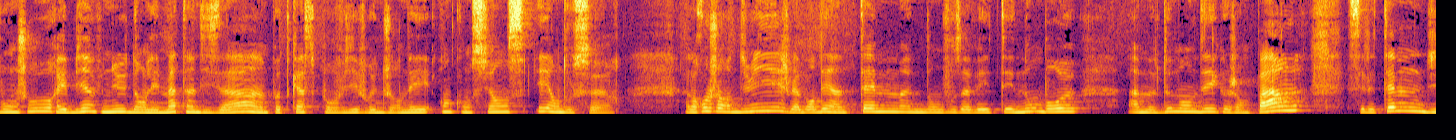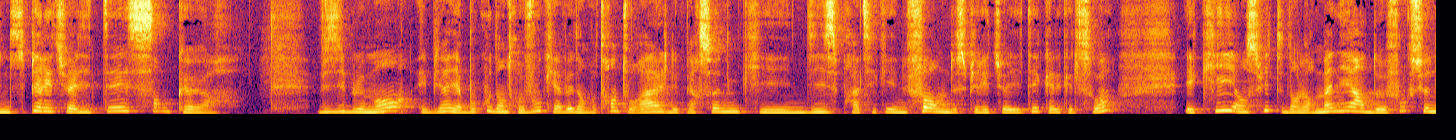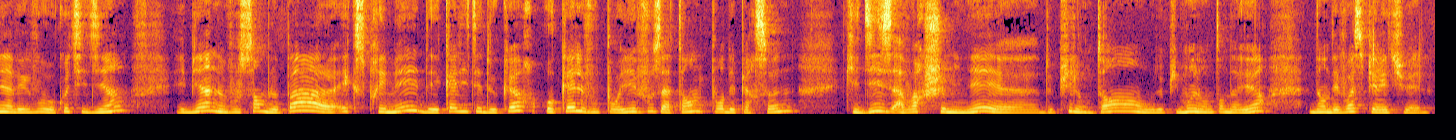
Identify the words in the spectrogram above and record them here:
Bonjour et bienvenue dans les Matins d'Isa, un podcast pour vivre une journée en conscience et en douceur. Alors aujourd'hui, je vais aborder un thème dont vous avez été nombreux à me demander que j'en parle. C'est le thème d'une spiritualité sans cœur. Visiblement, eh bien, il y a beaucoup d'entre vous qui avez dans votre entourage des personnes qui disent pratiquer une forme de spiritualité, quelle qu'elle soit, et qui ensuite, dans leur manière de fonctionner avec vous au quotidien, eh bien, ne vous semblent pas euh, exprimer des qualités de cœur auxquelles vous pourriez vous attendre pour des personnes qui disent avoir cheminé euh, depuis longtemps, ou depuis moins longtemps d'ailleurs, dans des voies spirituelles.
